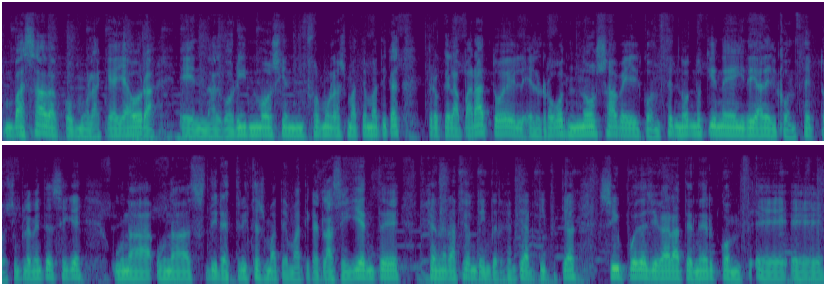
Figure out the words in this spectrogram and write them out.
basada como la que hay ahora en algoritmos y en fórmulas matemáticas, pero que el aparato, el, robot, no sabe el concepto, no, no tiene idea del concepto, simplemente sigue una- unas directrices matemáticas. La siguiente generación de inteligencia artificial sí puede llegar a tener eh, eh,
